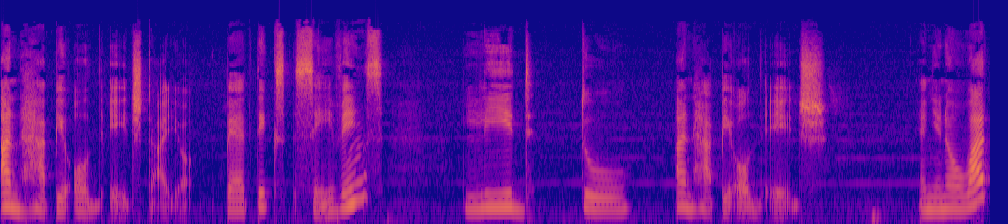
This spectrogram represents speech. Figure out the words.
unhappy old age tayo. Petics savings lead to unhappy old age. And you know what?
